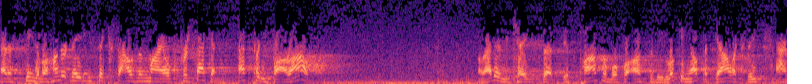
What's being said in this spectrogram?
at a speed of 186,000 miles per second. That's pretty far out. Well, that indicates that it's possible for us to be looking up at galaxies and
